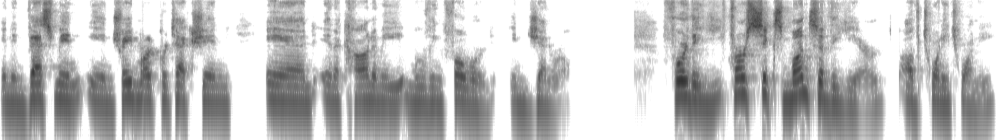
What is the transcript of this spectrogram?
an investment in trademark protection, and an economy moving forward in general for the first six months of the year of 2020,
